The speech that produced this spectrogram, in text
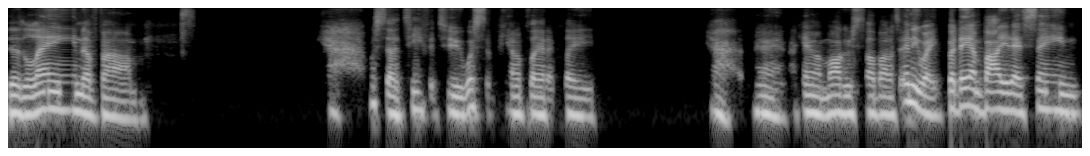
the lane of um, God, what's the Tifa two? What's the piano player that played? God, man, I can't remember. Margaret about it. Anyway, but they embody that same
